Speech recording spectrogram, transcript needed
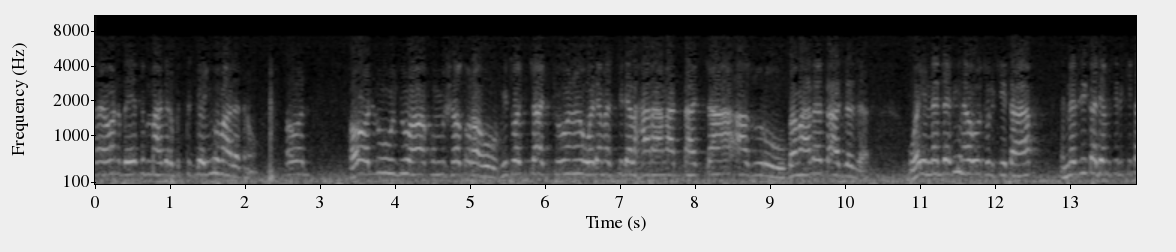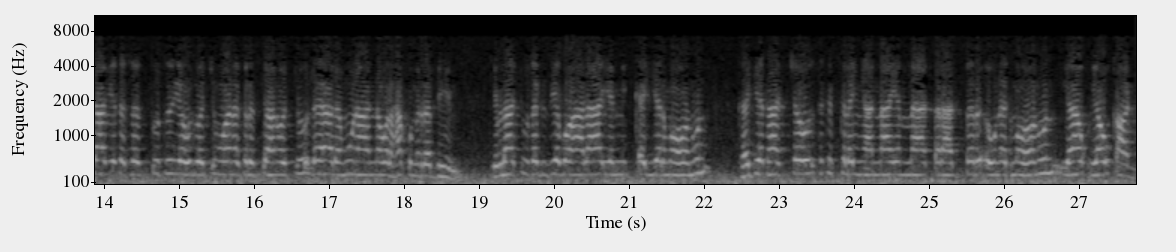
ሳይሆን በየትም ሀገር ብትገኙ ማለት ነው። ፈወሉ ውጁሃኩም ሸጡረሁ ፊቶቻችሁን ወደ መስጅድ አልሐራም አቅጣጫ አዙሩ በማለት አዘዘ። ወኢነ ለዚነ ኡቱል ኪታብ እነዚህ ቀደም ሲል ኪታብ የተሰጡት የሁዶችም ሆነ ክርስቲያኖቹ ለያለሙን አነው ልሐቁ ምን ረቢህም ቂብላችሁ ከጊዜ በኋላ የሚቀየር መሆኑን ከጌታቸው ትክክለኛና የማያጠራጥር እውነት መሆኑን ያውቃሉ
